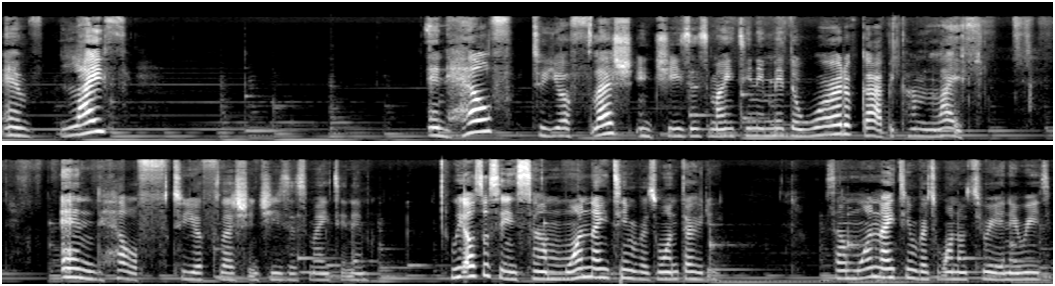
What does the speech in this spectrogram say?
and life and health to your flesh in Jesus' mighty name. May the word of God become life and health to your flesh in Jesus' mighty name. We also see in Psalm 119, verse 130. Psalm 119, verse 103, and it reads,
